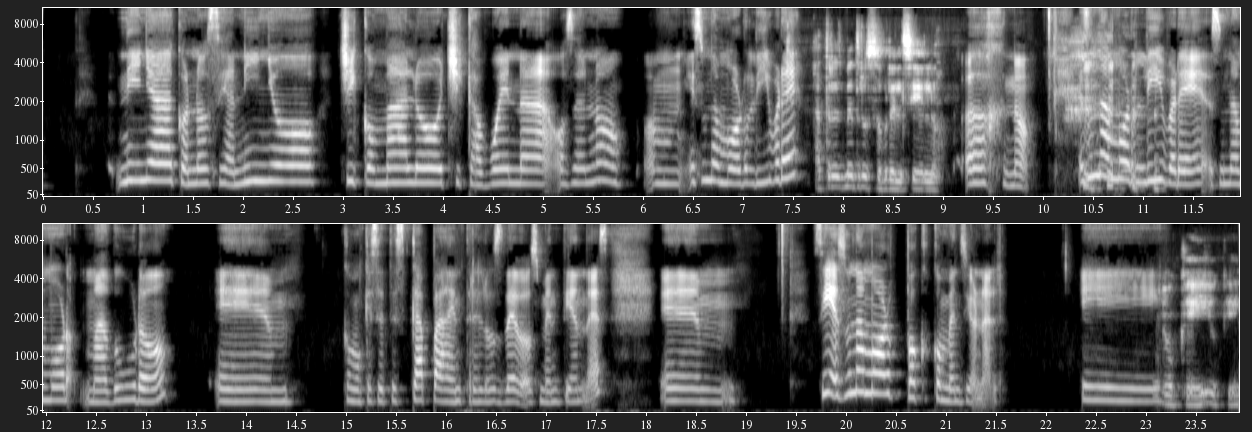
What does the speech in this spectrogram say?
niña conoce a niño, chico malo, chica buena, o sea, no, um, es un amor libre. A tres metros sobre el cielo. Ugh, no. Es un amor libre, es un amor maduro, em, como que se te escapa entre los dedos, ¿me entiendes? Em, sí, es un amor poco convencional. Y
